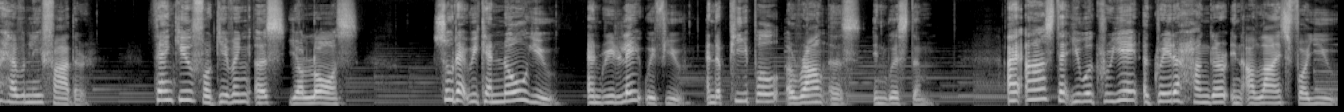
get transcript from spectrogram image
Heavenly Father, thank you for giving us your laws so that we can know you and relate with you and the people around us in wisdom. I ask that you will create a greater hunger in our lives for you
